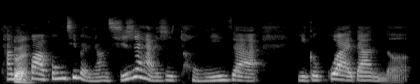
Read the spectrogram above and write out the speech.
它的画风基本上其实还是统一在一个怪诞的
